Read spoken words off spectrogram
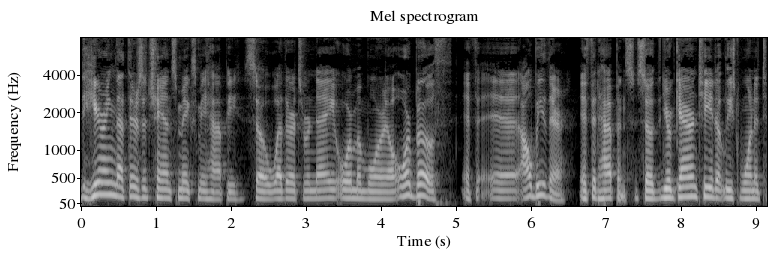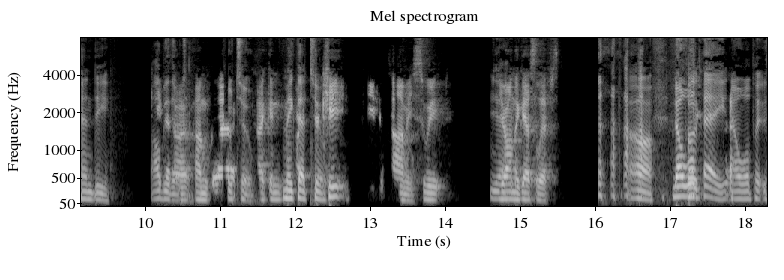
hearing that there's a chance makes me happy. So whether it's Renee or Memorial or both, if uh, I'll be there if it happens. So you're guaranteed at least one attendee. I'll be there. Uh, I'm glad too. I can make that too. Keep, keep Tommy, sweet. Yeah. You're on the guest list. oh no, we'll pay. No, we'll pay.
